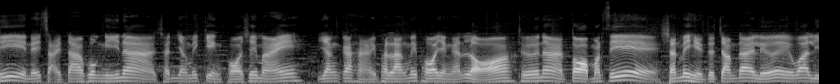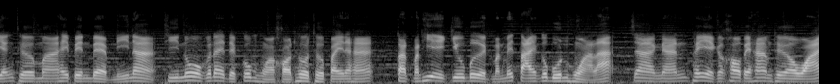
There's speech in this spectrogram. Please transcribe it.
นี่ในสายตาพวกนี้น่ะฉันยังไม่เก่งพอใช่ไหมยังกระหายพลังไม่พออย่างนั้นหรอ เธอน่ะตอบมาสิ ฉันไม่เห็นจะจำได้เลยว่าเลี้ยงเธอมาให้เป็นแบบนี้น่ะ ทีโน่ก็ได้แต่ก้มหัวขอโทษเธอไปนะฮะตัดมาที่เอกิลเบิร์ตมันไม่ตายก็บุญหัวละ จากนั้นพระเอกก็เข้าไปห้ามเธอเอาไว้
